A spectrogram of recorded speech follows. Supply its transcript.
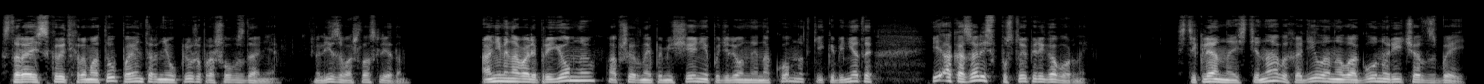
Стараясь скрыть хромоту, Пейнтер неуклюже прошел в здание. Лиза вошла следом. Они миновали приемную, обширное помещение, поделенное на комнатки и кабинеты, и оказались в пустой переговорной. Стеклянная стена выходила на лагуну Ричардс-Бэй.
